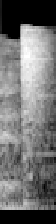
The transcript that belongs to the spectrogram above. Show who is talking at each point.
Speaker 1: matter.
